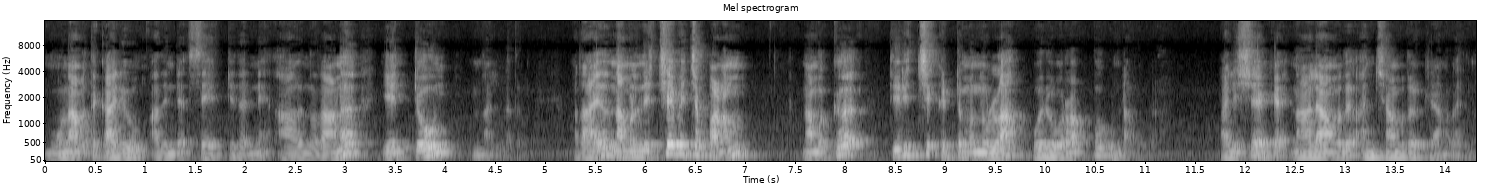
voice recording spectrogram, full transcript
മൂന്നാമത്തെ കാര്യവും അതിന്റെ സേഫ്റ്റി തന്നെ ആകുന്നതാണ് ഏറ്റവും നല്ലത്. അതായത് നമ്മൾ നിക്ഷേപിച്ച പണം നമുക്ക് തിരിച്ച് കിട്ടുമെന്നുള്ള ഒരു ഉറപ്പ് ഉണ്ടാവുക. പലിശയൊക്കെ നാലാമത് അഞ്ചാമത് ഒക്കെയാണ് വരുന്നത്.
